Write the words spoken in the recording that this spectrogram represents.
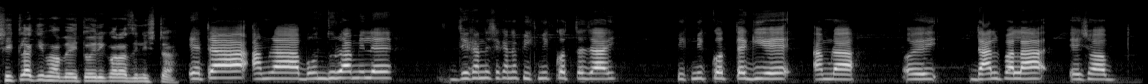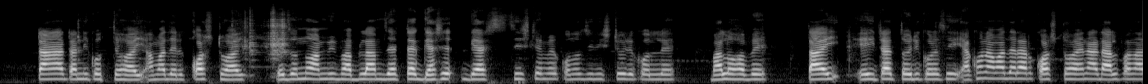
শিখলা কীভাবে এই তৈরি করা জিনিসটা? এটা আমরা বন্ধুরা মিলে যেখানে সেখানে পিকনিক করতে যাই। পিকনিক করতে গিয়ে আমরা ওই ডালপালা এসব টানাটানি করতে হয় আমাদের কষ্ট হয়। এই জন্য আমি ভাবলাম যে একটা গ্যাসের গ্যাস সিস্টেমের কোনো জিনিস তৈরি করলে ভালো হবে। তাই এইটা তৈরি করেছি। এখন আমাদের আর কষ্ট হয় না ডালপালা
